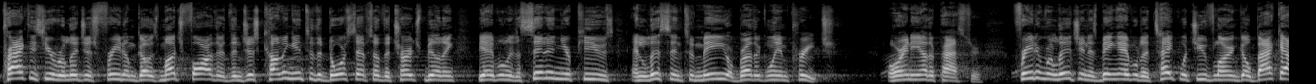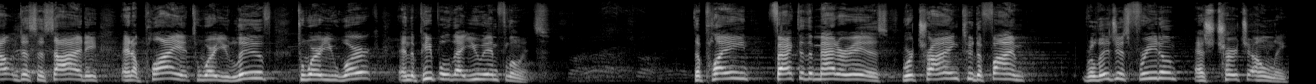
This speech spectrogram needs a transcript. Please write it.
practice your religious freedom goes much farther than just coming into the doorsteps of the church building, be able to sit in your pews and listen to me or Brother Glenn preach or any other pastor. Freedom religion is being able to take what you've learned, go back out into society, and apply it to where you live, to where you work, and the people that you influence. The plain fact of the matter is, we're trying to define religious freedom as church only.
